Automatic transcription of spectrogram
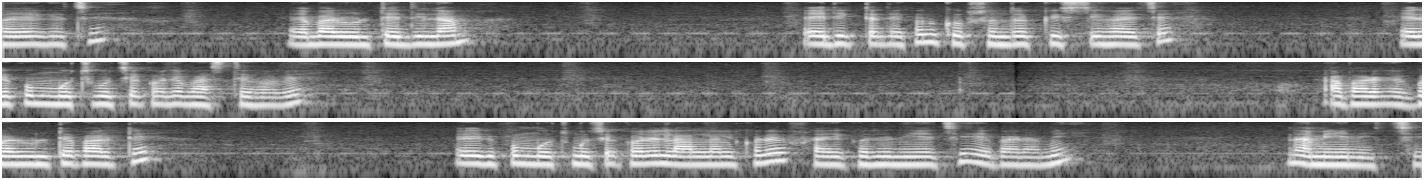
হয়ে গেছে। এবার উল্টে দিলাম। এই দিকটা দেখুন খুব সুন্দর কৃষ্টি হয়েছে। এরকম মুচমুচে করে ভাজতে হবে। আবার একবার উল্টে পাল্টে এইরকম মুচমুচে করে, লাল লাল করে ফ্রাই করে নিয়েছি। এবার আমি নামিয়ে নিচ্ছি।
